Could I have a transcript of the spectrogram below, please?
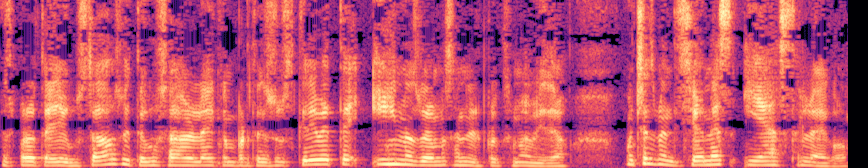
Espero te haya gustado. Si te gusta, dale like, comparte, suscríbete y nos vemos en el próximo video. Muchas bendiciones y hasta luego.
